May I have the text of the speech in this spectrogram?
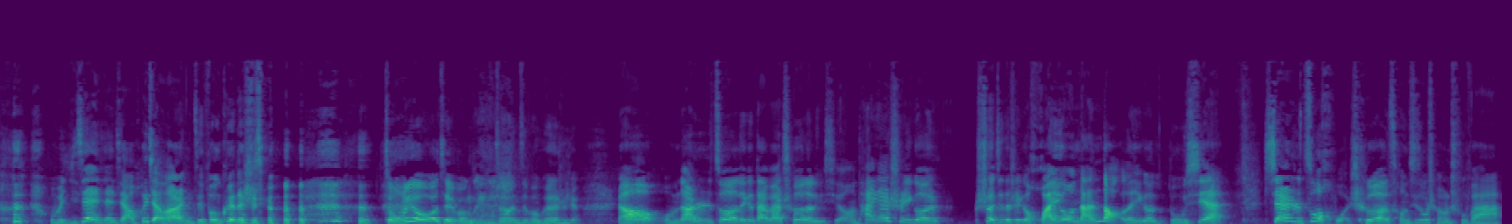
我们一件一件讲，会讲到让你最崩溃的事情，总有我最崩溃的。总有你最崩溃的事情。然后我们当时坐的那个大巴车的旅行，它应该是一个设计的是一个环游南岛的一个路线，先是坐火车从基督城出发，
